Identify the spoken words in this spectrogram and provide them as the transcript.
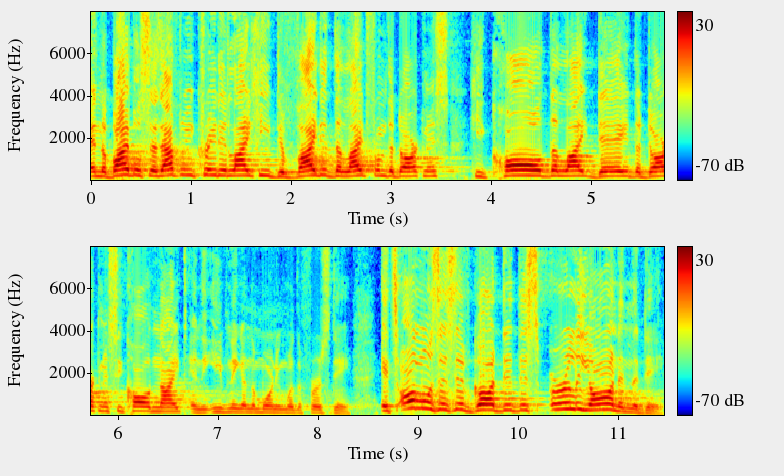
And the Bible says after He created light, He divided the light from the darkness. He called the light day, the darkness He called night, and the evening and the morning were the first day. It's almost as if God did this early on in the day.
